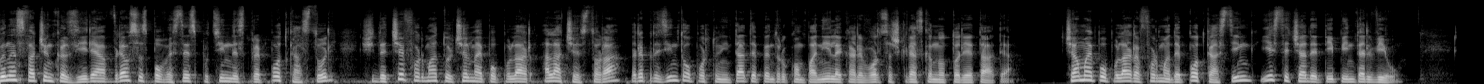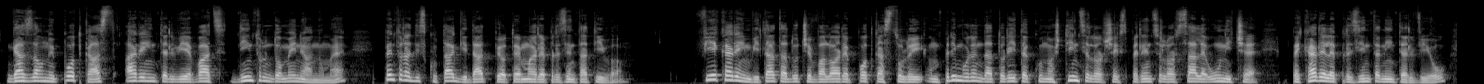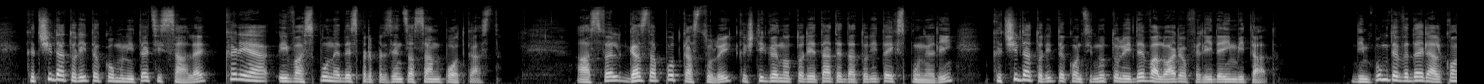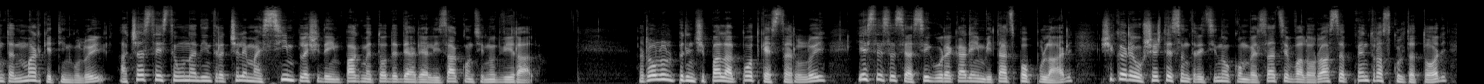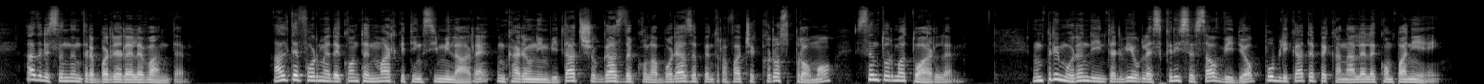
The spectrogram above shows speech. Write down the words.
Până să faci încălzirea, vreau să-ți povestesc puțin despre podcasturi și de ce formatul cel mai popular al acestora reprezintă o oportunitate pentru companiile care vor să-și crească notorietatea. Cea mai populară formă de podcasting este cea de tip interviu. Gazda unui podcast are intervievați dintr-un domeniu anume pentru a discuta ghidat pe o temă reprezentativă. Fiecare invitat aduce valoare podcastului în primul rând datorită cunoștințelor și experiențelor sale unice pe care le prezintă în interviu, cât și datorită comunității sale, căreia îi va spune despre prezența sa în podcast. Astfel, gazda podcastului câștigă notorietate datorită expunerii, cât și datorită conținutului de valoare oferit de invitat. Din punct de vedere al content marketingului, aceasta este una dintre cele mai simple și de impact metode de a realiza conținut viral. Rolul principal al podcasterului este să se asigure că are invitați populari și că reușește să întrețină o conversație valoroasă pentru ascultători, adresând întrebări relevante. Alte forme de content marketing similare, în care un invitat și o gazdă colaborează pentru a face cross-promo, sunt următoarele. În primul rând, interviurile scrise sau video publicate pe canalele companiei.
